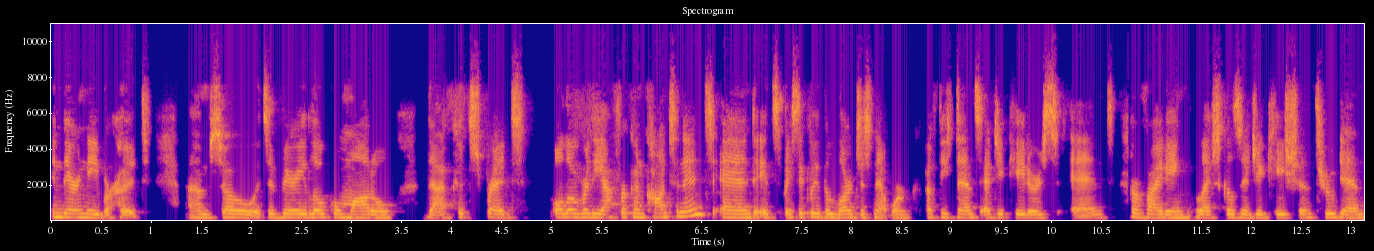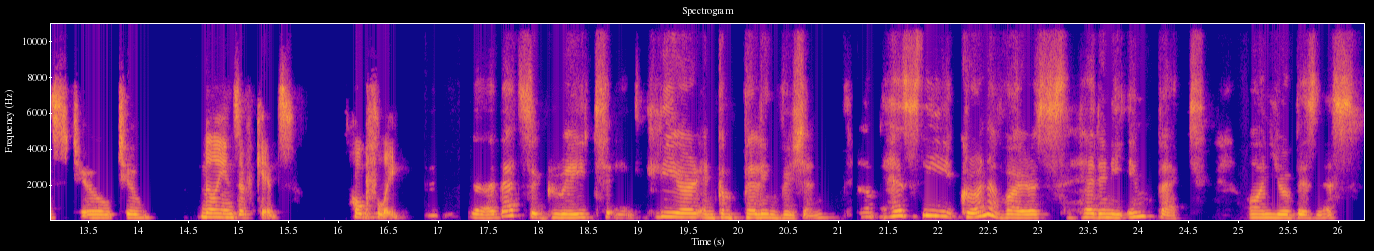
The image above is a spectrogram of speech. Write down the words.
in their neighborhood um, so it's a very local model that could spread all over the African continent. And it's basically the largest network of these dance educators and providing life skills education through dance to, to millions of kids, hopefully. Yeah, that's a great and clear and compelling vision. Um, has the coronavirus had any impact on your business?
